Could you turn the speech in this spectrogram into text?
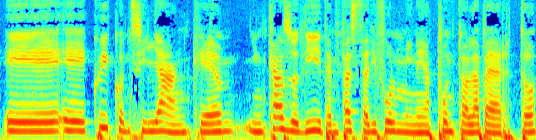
E, e qui consiglia anche, in caso di tempesta di fulmine appunto all'aperto,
